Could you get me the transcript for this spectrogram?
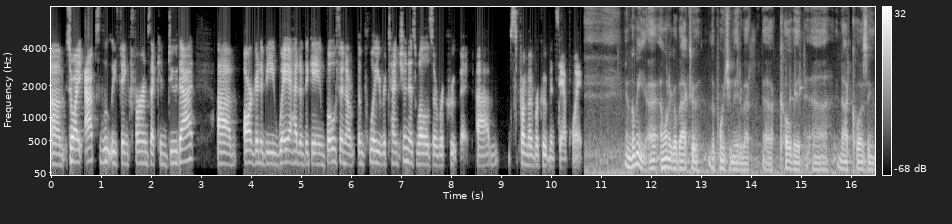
um, so i absolutely think firms that can do that um, are going to be way ahead of the game, both in employee retention as well as a recruitment um, from a recruitment standpoint. And let me, I, I, want to go back to the point you made about uh, COVID uh, not causing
